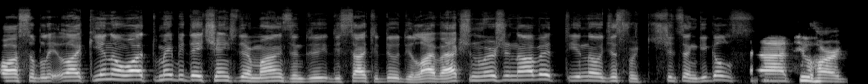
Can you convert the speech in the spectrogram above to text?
possibly. Like, you know what? Maybe they change their minds and do, decide to do the live action version of it. You know, just for shits and giggles. uh, too hard.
